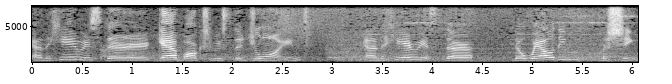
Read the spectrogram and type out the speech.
And here is the gearbox with the joint, and here is the the welding machine.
